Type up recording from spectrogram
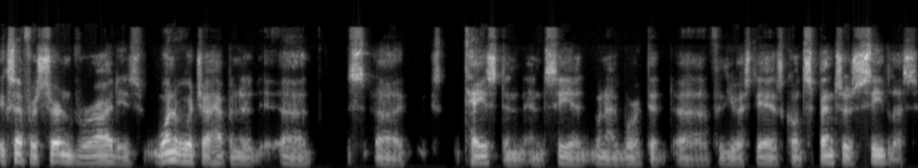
except for certain varieties, one of which I happen to uh, uh, taste and, and see it when I worked at uh, for the USDA. It's called Spencer's Seedless.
